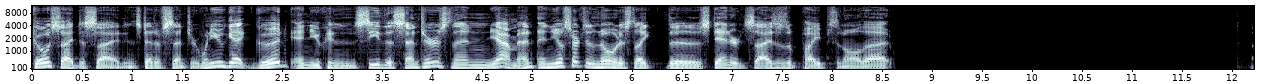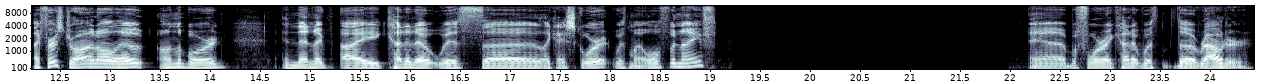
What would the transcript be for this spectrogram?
go side to side instead of center. When you get good and you can see the centers, then yeah, man. And you'll start to notice like the standard sizes of pipes and all that. I first draw it all out on the board and then I, I cut it out with, uh, like I score it with my Olfa knife. Uh, before I cut it with the router.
